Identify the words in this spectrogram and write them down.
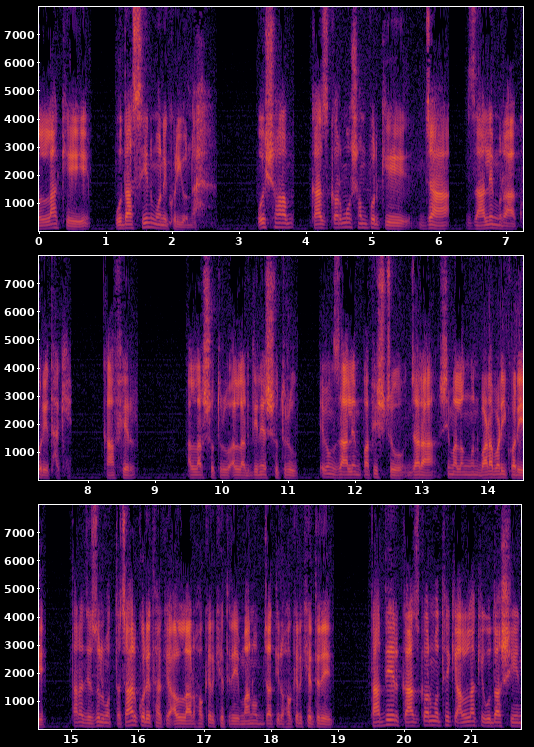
আল্লাহকে উদাসীন মনে করিও না। ওইসব কাজকর্ম সম্পর্কে যা জালেমরা করে থাকে। কাফের, আল্লাহর শত্রু, আল্লাহর দিনের শত্রু এবং জালেম পাপিষ্ট যারা সীমালঙ্ঘন বাড়াবাড়ি করে, তারা যে জুল অত্যাচার করে থাকে আল্লাহর হকের ক্ষেত্রে মানব জাতির হকের ক্ষেত্রে তাদের কাজকর্ম থেকে আল্লাহকে উদাসীন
